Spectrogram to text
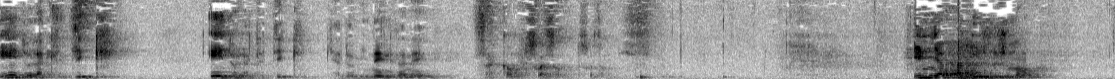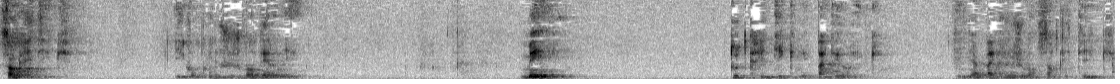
et de la critique, et de la critique qui a dominé les années 50, 60, 70. Il n'y a pas de jugement sans critique, y compris le jugement dernier. Mais toute critique n'est pas théorique. Il n'y a pas de jugement sans critique,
